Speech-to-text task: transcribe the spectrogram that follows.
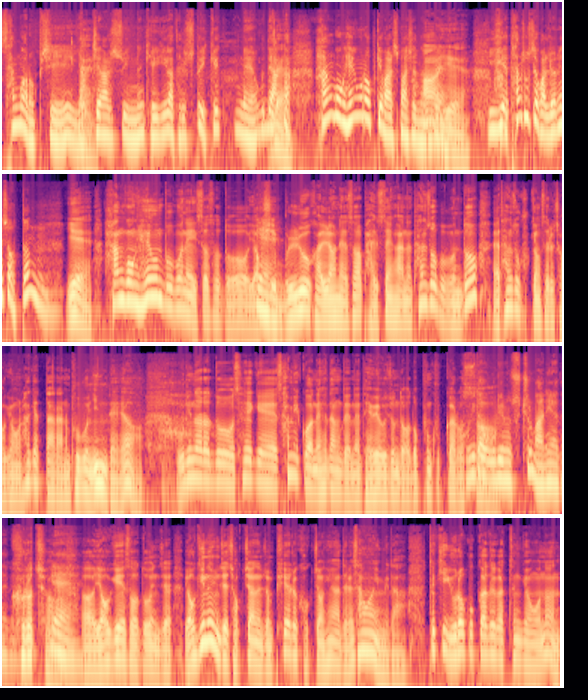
상관없이 네. 약진할 네. 수 있는 계기가 될 수도 있겠네요. 근데 아까 네. 항공 해운업계 말씀하셨는데 아, 예. 이게 탄소세 관련해서 어떤 예, 항공 해운 부분에 있어서도 역시 예. 물류 관련해서 발생하는 탄소 부분도 탄소 국경세를 적용을 하겠다라는 부분인데요. 우리나라도 세계 3위권에 해당되는 대외 의존도가 높은 국가로서 거기다 우리는 수출 많이 해야 되고 그렇죠. 예. 어, 여기에서도 이제 여기는 이제 적지 않은 좀 피해를 걱정해야 될 상황입니다. 특히 유럽 국가들 같은 경우는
